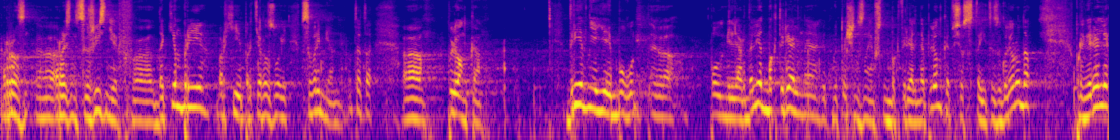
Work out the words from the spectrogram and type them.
раз, а, разницы жизни в э, докембрии, в архее протерозой, в современной. Вот эта э, пленка. Древняя, ей был э, полмиллиарда лет бактериальная, это мы точно знаем, что это бактериальная пленка, это все состоит из углерода, проверяли.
